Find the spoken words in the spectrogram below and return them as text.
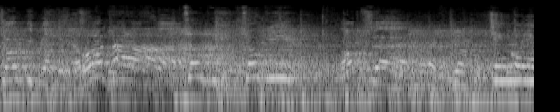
Rozciągnij Piotr. O tak. Ciągnij, ciągnij. Dobrze. Dziękuję.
